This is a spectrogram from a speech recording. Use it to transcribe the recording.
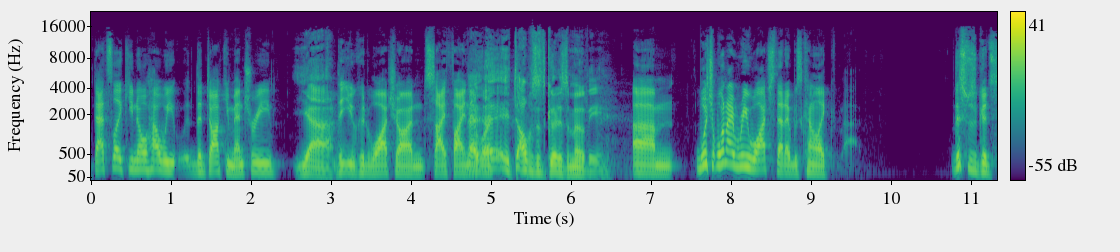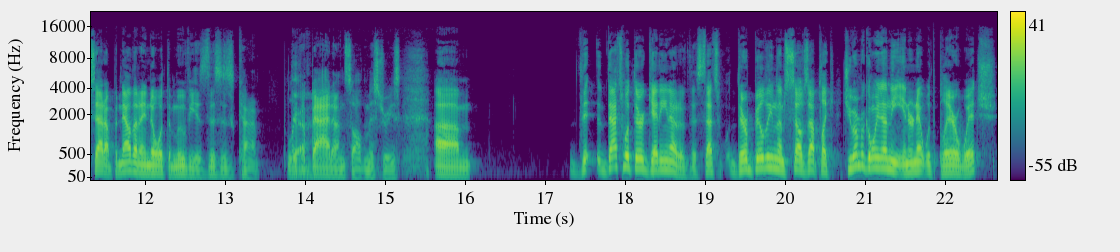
that's like you know how we the documentary yeah. that you could watch on sci-fi Uh, network It's almost as good as a movie. Um, which when I rewatched that, I was kind of like, "Ah, this was a good setup. But now that I know what the movie is, this is kind of like Yeah. a bad unsolved mysteries. Um, th- that's what they're getting out of this. That's they're building themselves up. Like, do you remember going on the internet with Blair Witch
